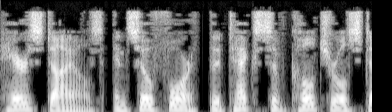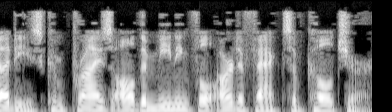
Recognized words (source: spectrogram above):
hairstyles, and so forth. The texts of cultural studies comprise all the meaningful artifacts of culture.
